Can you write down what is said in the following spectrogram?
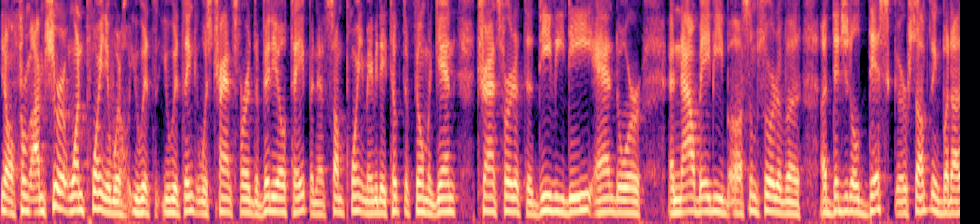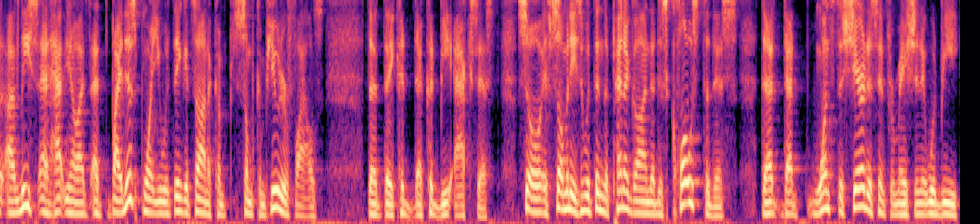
You know, from I'm sure at one point it would you would you would think it was transferred to videotape, and at some point maybe they took the film again, transferred it to DVD and or and now maybe uh, some sort of a, a digital disc or something. But uh, at least at you know at, at, by this point you would think it's on some computer files that they could that could be accessed. So if somebody's within the Pentagon that is close to this, that that wants to share this information, it would be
